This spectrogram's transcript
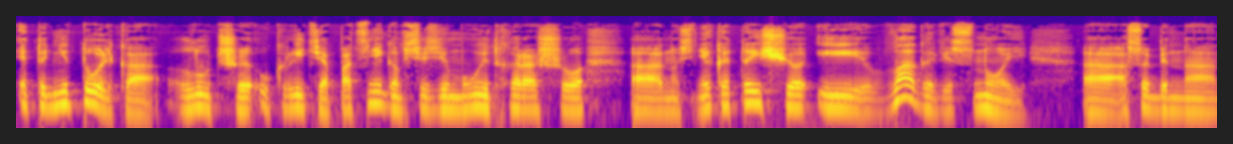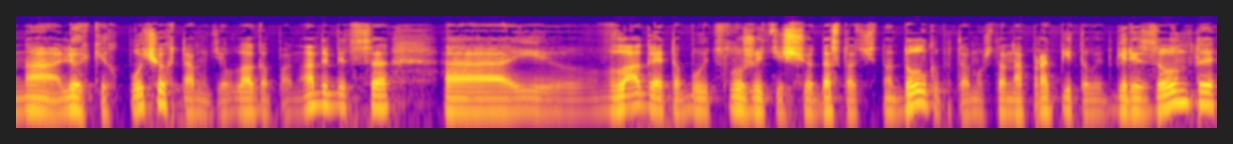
это не только лучшее укрытие. Под снегом все зимует хорошо, э, но снег это еще и влага весной. А, особенно на легких почвах, там, где влага понадобится. А, и влага это будет служить еще достаточно долго, потому что она пропитывает горизонты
